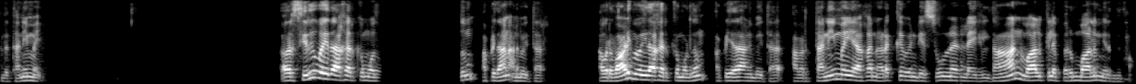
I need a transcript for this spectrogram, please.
அந்த தனிமை. அவர் சிறு வயதாக இருக்கும் போதும் அப்படிதான் அனுபவித்தார். அவர் வாலிப வயதாக இருக்கும் பொழுதும் அப்படிதான் அனுபவித்தார். அவர் தனிமையாக நடக்க வேண்டிய சூழ்நிலைகள் தான் வாழ்க்கையில பெரும்பாலும் இருந்துதான்.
